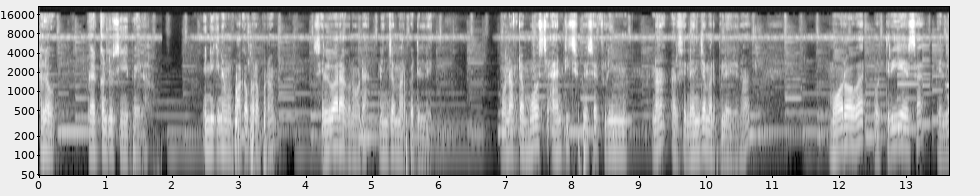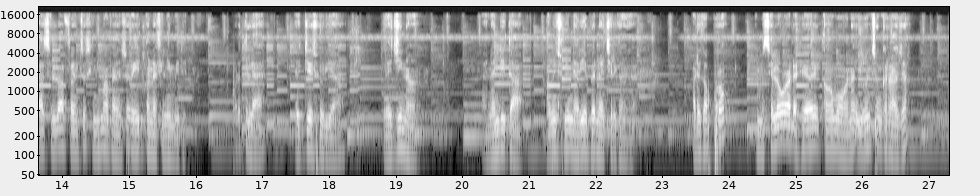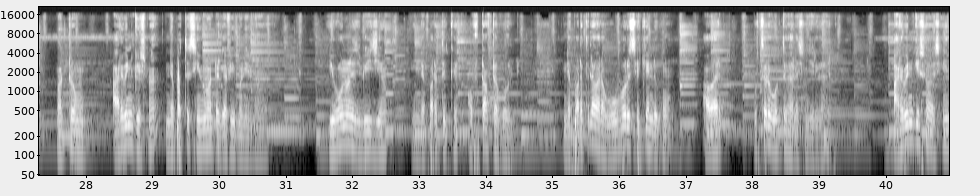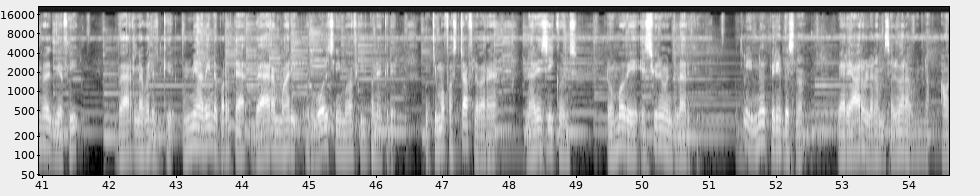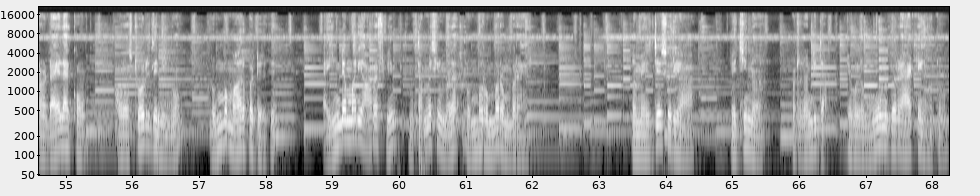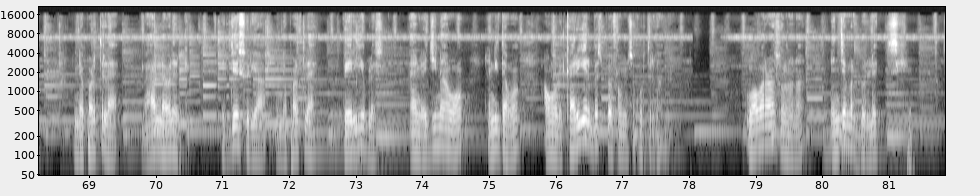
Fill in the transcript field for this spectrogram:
Hello welcome to சினி பைலா இன்றைக்கி நம்ம பார்க்க போகிற படம் செல்வராகனோட Nenjam Marappathillai. One of the most anticipated ஃபிலிம்னா அது நெஞ்ச மறப்பில்லைனா மோரோவர் ஒரு த்ரீ இயர்ஸாக எல்லா செல்வா ஃபேன்ஸும் சினிமா ஃபேன்ஸும் வெயிட் பண்ண ஃபிலிம் இது. படத்தில் எச் சூர்யா ரெஜினா நந்திதா அப்படின்னு சொல்லி நிறைய பேர் நடிச்சிருக்காங்க. அதுக்கப்புறம் நம்ம செல்வாவோட ஃபேவரட் காம்போவான யுவன் சங்கர் ராஜா மற்றும் அரவிந்த் கிருஷ்ணா இந்த படத்தை சினிமாட்டோகிராஃபி பண்ணியிருக்காங்க. யுவனோட பிஜிஎம் இந்த படத்துக்கு அவுட் ஆஃப் த வேர்ல்டு இந்த படத்தில் வர ஒவ்வொரு செகண்டுக்கும் அவர் உத்தரவு கொடுத்து வேலை செஞ்சுருக்காரு. அரவிந்த் கிருஷ்ணோட சினிமாகிராஃபி வேறு லெவல் இருக்குது உண்மையாகவே இந்த படத்தை வேறு மாதிரி ஒரு வேர்ல்டு சினிமா ஃபீல் பண்ணிருக்குது முக்கியமாக ஃபஸ்ட் ஹாஃபில் வர நிறைய சீக்வன்ஸ் ரொம்பவே எக்ஸ்பீரிமெண்டலாக இருக்குது அதில் இன்னொரு பெரிய பிளஸ்னால் வேறு யாரும் இல்லை நம்ம செல்வராக வேண்டாம் அவரோட டைலாக்கும் அவரோட ஸ்டோரி டெல்லிங்கும் ரொம்ப மாறுபட்டு இருக்குது இந்த மாதிரி ஆர்ஆர் ஃபிலிம் நம்ம தமிழ் சினிமாவில் ரொம்ப ரொம்ப ரொம்ப ரேர் நம்ம எஸ்ஜே சூர்யா ரெஜினா மற்றும் நந்திதா இவங்களோட மூணு பேர் ஆக்டிங் ஆகட்டும் இந்த படத்தில் வேறு லெவல் இருக்குது எஸ் சூர்யா இந்த படத்தில் பெரிய ப்ளஸ் அண்ட் ரெஜினாவும் நந்திதாவும் அவங்களோட கரியர் பெஸ்ட் பெர்ஃபார்மன்ஸை கொடுத்துருக்காங்க. ஓவரால் சொல்லணும்னா நெஞ்சமர் பொருள்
